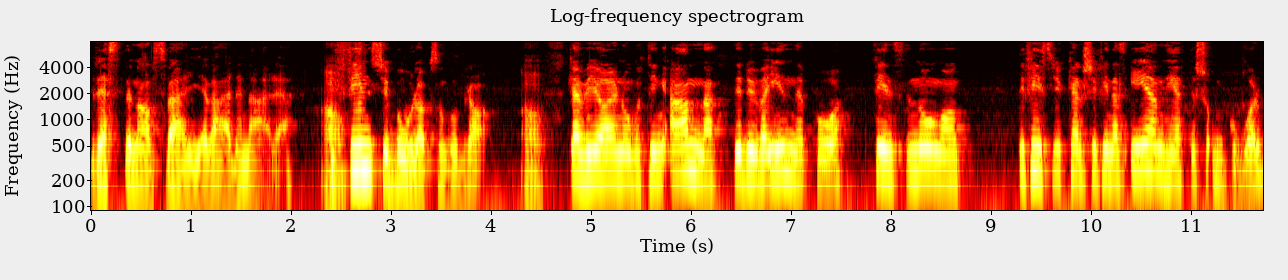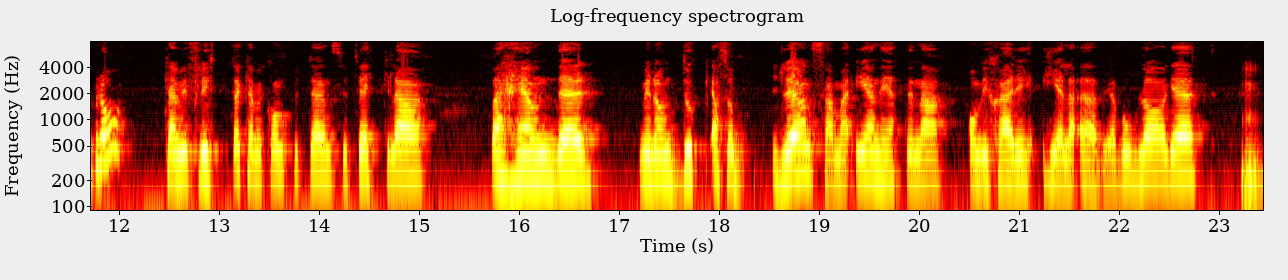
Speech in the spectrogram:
resten av Sverige, världen är det. Ja. Det finns ju bolag som går bra. Ja. Kan vi göra någonting annat? Det du var inne på. Finns det någon... Det finns ju kanske finnas enheter som går bra. Kan vi flytta? Kan vi kompetensutveckla? Vad händer med de duk alltså, lönsamma enheterna om vi skär i hela övriga bolaget? Mm.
